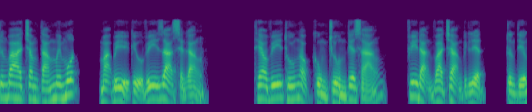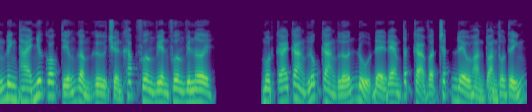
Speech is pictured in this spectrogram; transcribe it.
chương ba trăm tám mươi 381, mạ bị cựu vĩ dạ sẻn gẳng. Theo vĩ thú ngọc cùng chùm tia sáng, phi đạn va chạm kịch liệt, từng tiếng đinh thai nhức góc tiếng gầm gừ chuyển khắp phương viên phương viên nơi. Một cái càng lúc càng lớn đủ để đem tất cả vật chất đều hoàn toàn thôn tính,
